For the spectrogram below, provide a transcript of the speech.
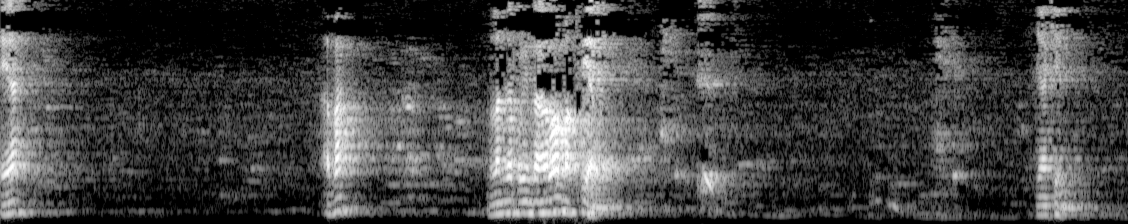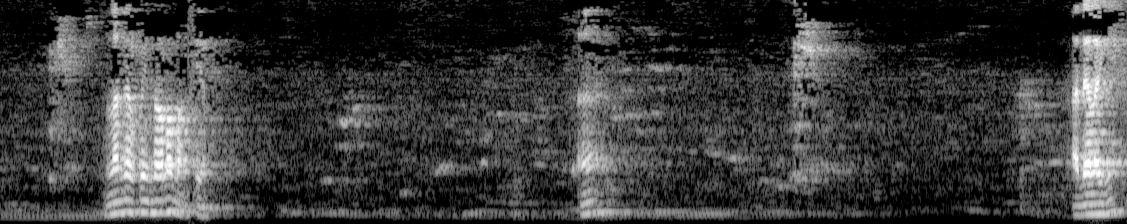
Ya. Apa? Melanggar perintah Allah maksiat. Yakin? Melanggar perintah Allah maksiat. Ada lagi?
